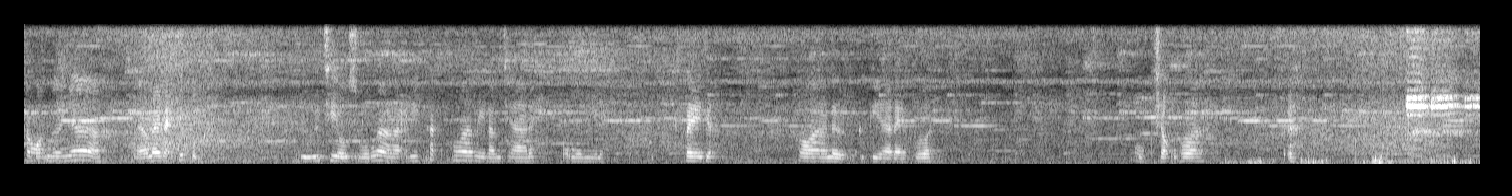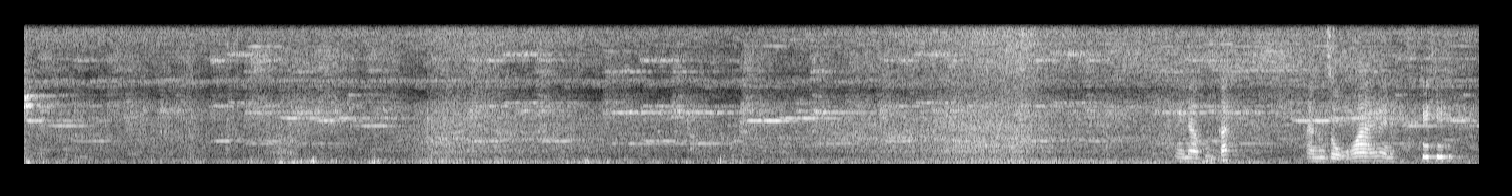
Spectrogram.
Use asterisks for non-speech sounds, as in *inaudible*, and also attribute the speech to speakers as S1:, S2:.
S1: chào mọi người nha. Ngày hôm nay lại tiếp tục cứ chiều xuống là lại đi cắt hoa về làm trà đây, mọi người nhìn này. Phê chưa? Hoa nở cực kỳ là đẹp luôn. Một chậu hoa. *laughs* ngày nào cũng cắt. Hàng rổ hoa thế này này. *laughs*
